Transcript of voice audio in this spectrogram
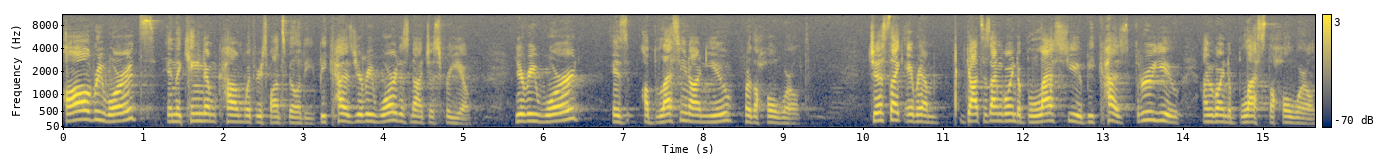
All rewards in the kingdom come with responsibility because your reward is not just for you. Your reward is a blessing on you for the whole world. Just like Abraham, God says, I'm going to bless you because through you, I'm going to bless the whole world.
